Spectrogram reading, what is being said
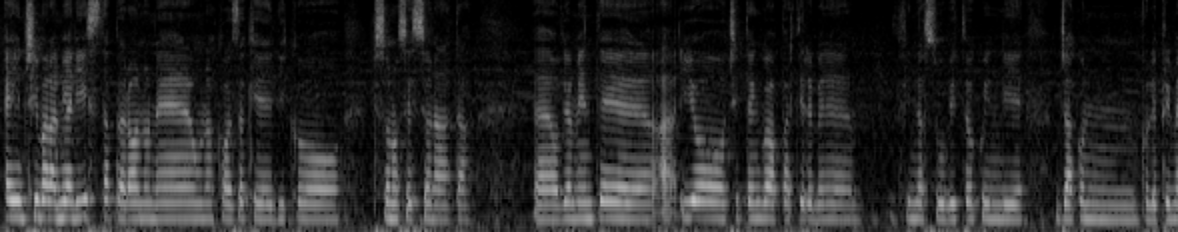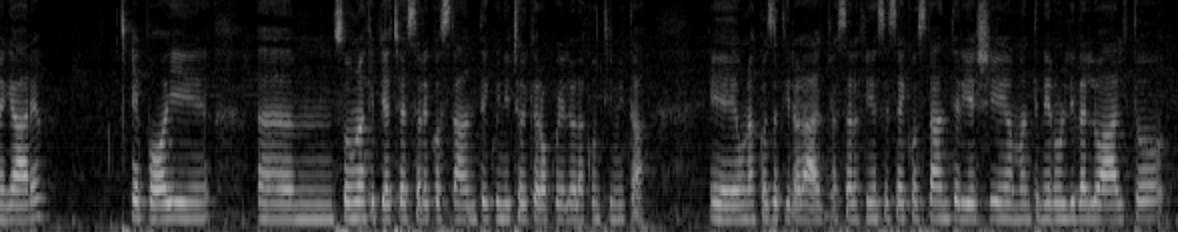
è in cima alla mia lista, però non è una cosa che dico ci sono ossessionata. Eh, ovviamente ah, io ci tengo a partire bene fin da subito, quindi già con, con le prime gare. E poi um, sono una che piace essere costante, quindi cercherò quello, la continuità. E una cosa tira l'altra, se alla fine se sei costante riesci a mantenere un livello alto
